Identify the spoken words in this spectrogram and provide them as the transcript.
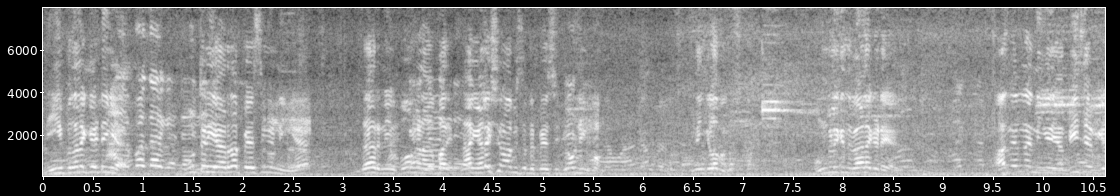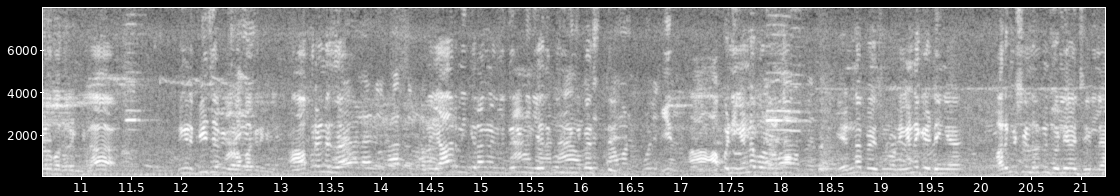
நீங்க இப்பதானே கேட்டீங்க. கூட்டணி யார் தான் பேசுங்க நீங்க? சார் நீங்க போங்க நாங்க நாங்க எலெக்ஷன் ஆபீசர்ட்ட பேசிக்கிறோம் நீங்க நீங்க கிளம்புங்க. உங்களுக்கு இந்த வேலை கிடையாது. அது என்ன நீங்க பிஜேபி வேலை பாக்குறீங்களா நீங்க பிஜேபி கூட பாக்குறீங்களா? அப்புறம் என்ன சார்? உங்க யார் நிக்கிறாங்க? எனக்கு தெரியும் நீங்க எதுக்கு வந்து நீங்க பேசுறீங்க அப்ப நீங்க என்ன பண்ணணும்? என்ன பேசணும்? நீங்க என்ன கேட்டீங்க? பர்மிஷன் இருக்குன்னு சொல்லியாச்சு இல்ல?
